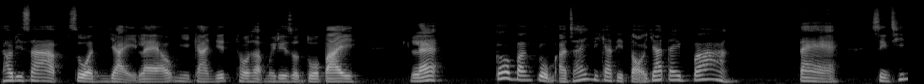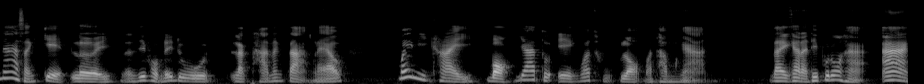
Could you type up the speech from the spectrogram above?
เท่าที่ทราบส่วนใหญ่แล้วมีการยึดโทรศัพท์มือถือส่วนตัวไป และก็บางกลุ่มอาจจะให้มีการติดต่อญาติได้บ้าง แต่สิ่งที่น่าสังเกตเลยหลังที่ผมได้ดูหลักฐานต่างๆแล้ว ไม่มีใครบอกญาติตัวเองว่าถูกหลอกมาทำงาน ในขณะที่ผู้ต้องหาอ้าง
